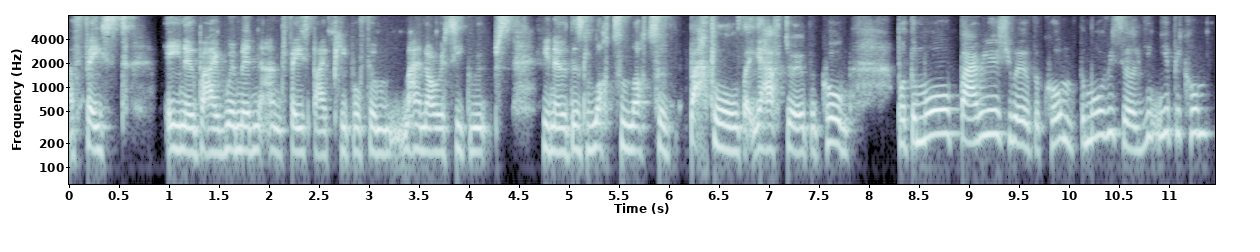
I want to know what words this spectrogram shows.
are faced you know by women and faced by people from minority groups. You know there's lots and lots of battles that you have to overcome. But the more barriers you overcome the more resilient you become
